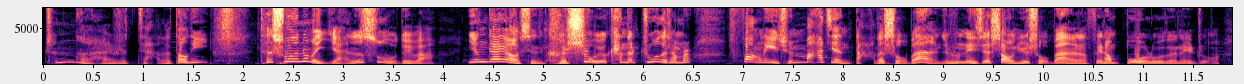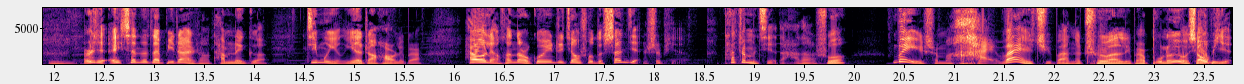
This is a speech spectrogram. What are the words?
真的还是假的？到底他说的那么严肃，对吧？应该要信。可是我又看他桌子上面放了一群妈剑打的手办，就是那些少女手办，非常暴露的那种。嗯，而且哎，现在在 B 站上，他们那个积木影业账号里边还有两三段关于这教授的删减视频。他这么解答的，说。为什么海外举办的春晚里边不能有小品？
